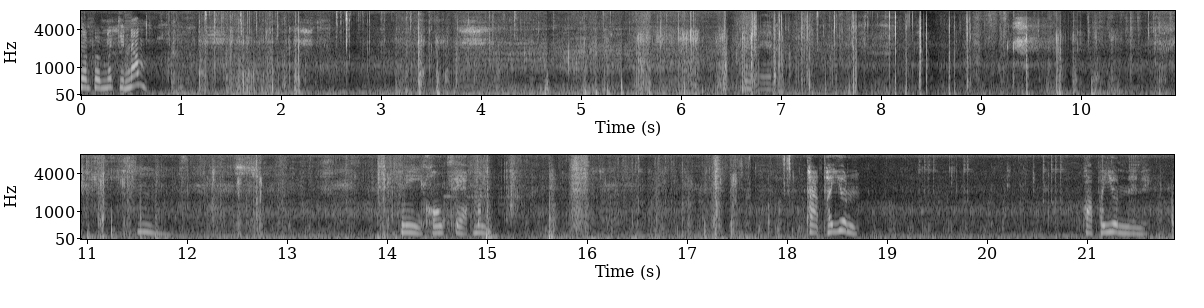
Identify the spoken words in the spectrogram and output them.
ชวนเพิ่นมากินน้อะไรล่ะอืมนี่ของแสบมันภาพยนตร์ภาพยนตร์เลยนี่อื้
